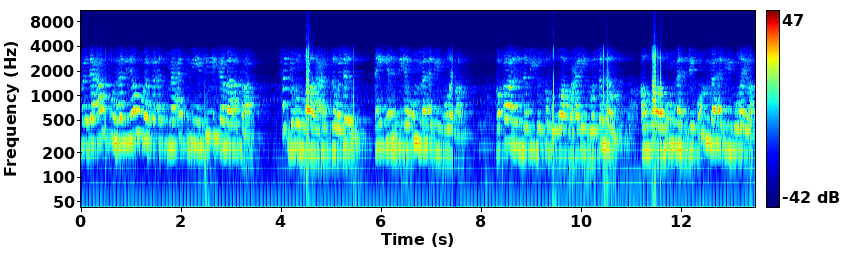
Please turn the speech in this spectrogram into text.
فدعوتها اليوم فأسمعتني فيك ما أكره. فادعو الله عز وجل أن يهدي أم أبي هريرة. فقال النبي صلى الله عليه وسلم اللهم اهد أم أبي هريرة.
